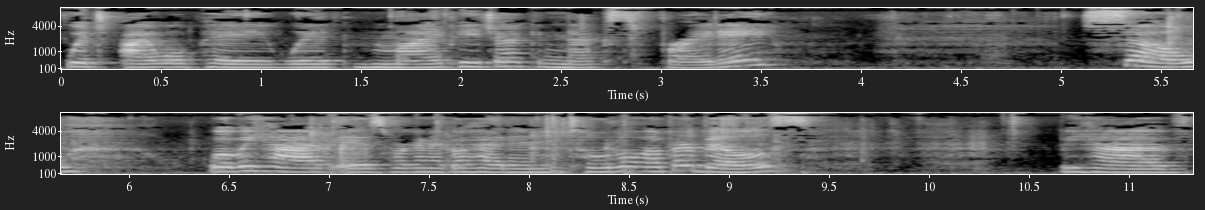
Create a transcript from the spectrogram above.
which I will pay with my paycheck next Friday. So what we have is we're gonna go ahead and total up our bills. We have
